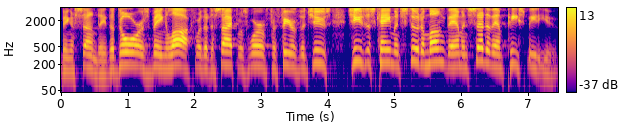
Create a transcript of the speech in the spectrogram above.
being a Sunday, the doors being locked where the disciples were for fear of the Jews, Jesus came and stood among them and said to them, Peace be to you.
